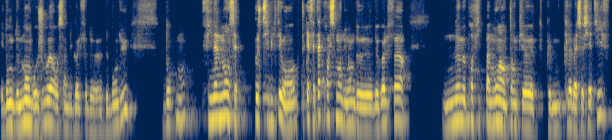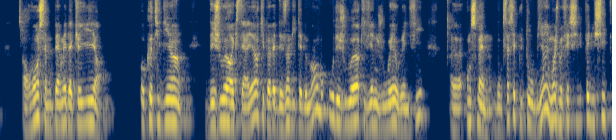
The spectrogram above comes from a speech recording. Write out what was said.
et donc de membres joueurs au sein du golfe de, Bondu. Donc finalement, cette possibilité, ou en tout cas cet accroissement du nombre de, golfeurs, ne me profite pas moins en tant que, club associatif. En revanche, ça me permet d'accueillir au quotidien des joueurs extérieurs qui peuvent être des invités de membres ou des joueurs qui viennent jouer au Green Fee euh, en semaine. Donc ça, c'est plutôt bien. Et moi, je me félicite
